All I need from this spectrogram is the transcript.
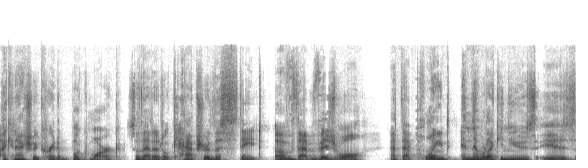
I can actually create a bookmark so that it'll capture the state of that visual at that point. And then what I can use is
